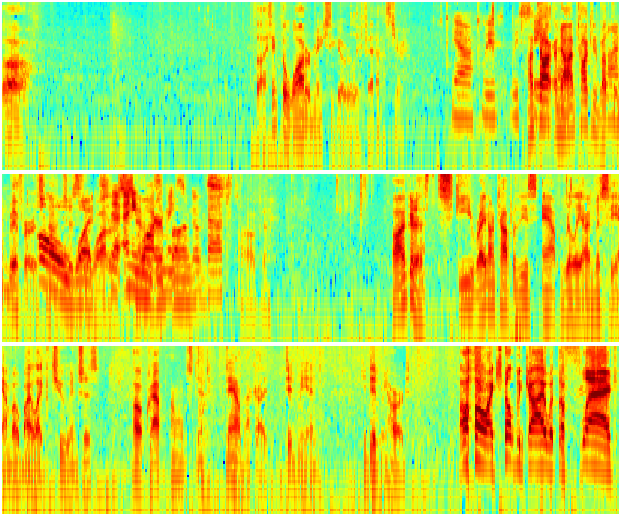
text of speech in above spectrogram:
Oh. So I think the water makes you go really fast here. Yeah, we we. I'm talking. No, I'm talking about the times. rivers, Oh, not just oh, what? the water. Yeah, any Smells water of makes you go fast. Oh, okay. Oh, I'm gonna ski right on top of these. Am- really, I missed the ammo by like two inches. Oh crap! I'm almost dead. Damn, that guy did me in. He did me hard. Oh, I killed the guy with the flag.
